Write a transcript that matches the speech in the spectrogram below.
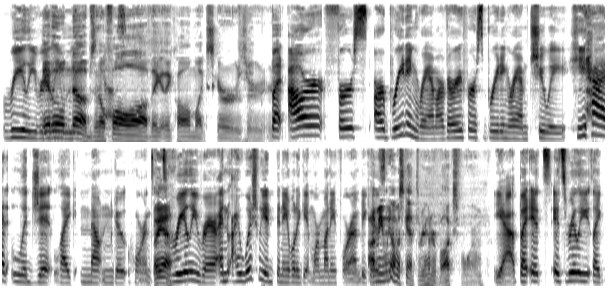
really, really They have little weak nubs and they'll nubs. fall off. They they call them like scurs or. But our first, our breeding ram, our very first breeding ram, Chewy, he had legit like mountain goat horns. Oh, it's yeah. really rare, and I wish we had been able to get more money for him because I mean, we almost got three hundred bucks for him. yeah, but it's it's really like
